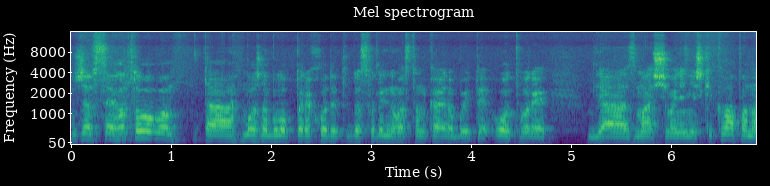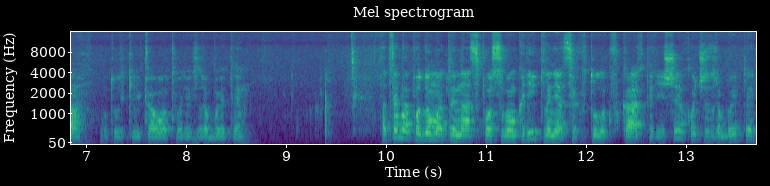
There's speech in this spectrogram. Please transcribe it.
вже все готово, та можна було б переходити до сверлильного станка і робити отвори для змащування ніжки клапана. Отут кілька отворів зробити. Та треба подумати над способом кріплення цих втулок в картері. І що я хочу зробити?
